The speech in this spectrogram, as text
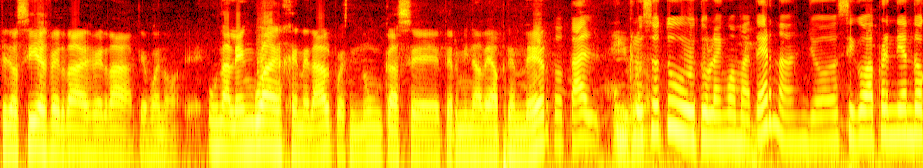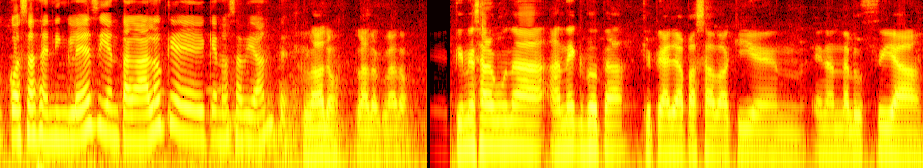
Pero sí, es verdad, es verdad que bueno, una lengua en general pues nunca se termina de aprender. Total, Y incluso tu, tu lengua materna. Yo sigo aprendiendo cosas en inglés y en tagalo que, que no sabía antes. Claro, claro, claro. ¿Tienes alguna anécdota que te haya pasado aquí en, en Andalucía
